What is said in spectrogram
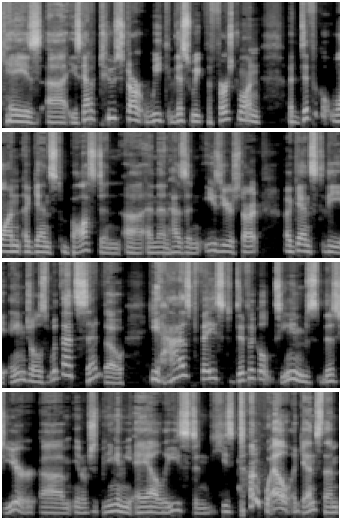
Ks. Uh, he's got a two start week this week. The first one, a difficult one against Boston, uh, and then has an easier start against the Angels. With that said, though, he has faced difficult teams this year. Um, you know, just being in the AL East, and he's done well against them.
